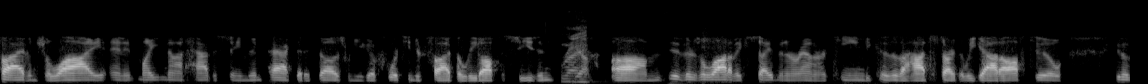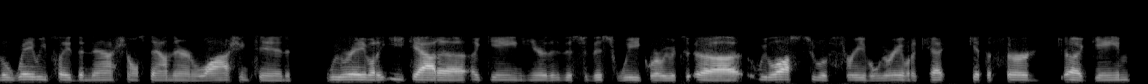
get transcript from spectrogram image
five in July, and it might not have the same impact that it does when you go 14 and five to lead off the season. Right. Um, there's a lot of excitement around our team because of the hot start that we got off to you know, the way we played the Nationals down there in Washington, we were able to eke out a, a game here this this week where we were t- uh, we lost two of three, but we were able to get get the third uh, game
